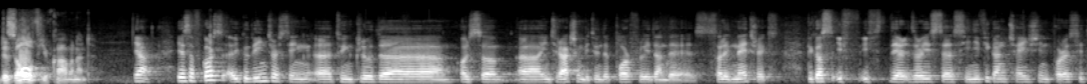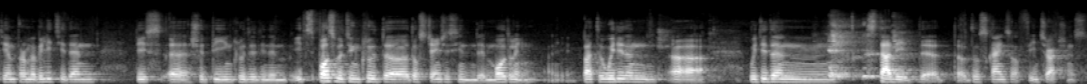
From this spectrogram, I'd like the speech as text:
dissolve your carbonate. Yeah. Yes, of course, it could be interesting uh, to include uh, also uh, interaction between the pore fluid and the solid matrix, because if, if there, there is a significant change in porosity and permeability, then this uh, should be included in the. It's possible to include uh, those changes in the modeling, but we didn't. We didn't study the, the, those kinds of interactions.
